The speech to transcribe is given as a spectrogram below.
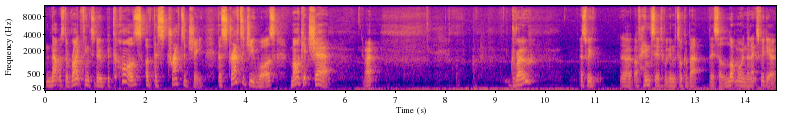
And that was the right thing to do because of the strategy. The strategy was market share, right? Grow, as we've uh, I've hinted, we're going to talk about this a lot more in the next video.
